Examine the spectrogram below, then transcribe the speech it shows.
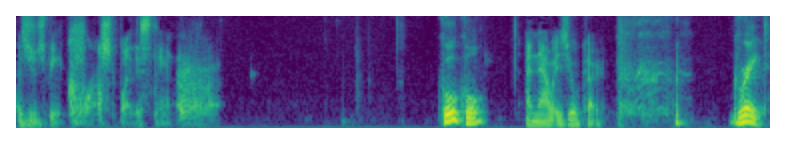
as you're just being crushed by this thing. Cool, cool. And now it is your co. Great.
